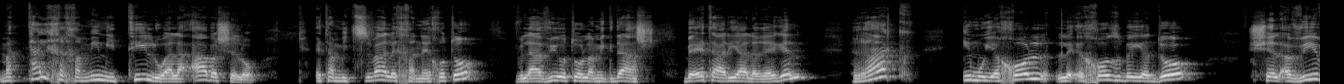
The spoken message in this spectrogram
מתי חכמים הטילו על האבא שלו את המצווה לחנך אותו ולהביא אותו למקדש בעת העלייה לרגל? רק אם הוא יכול לאחוז בידו של אביו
